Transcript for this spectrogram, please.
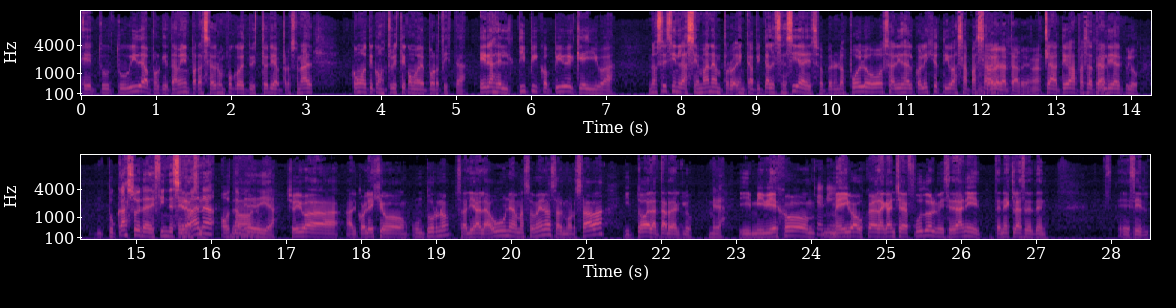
eh, tu, tu vida, porque también para saber un poco de tu historia personal, cómo te construiste como deportista. Eras del típico pibe que iba, no sé si en la semana en, pro- en Capital se hacía eso, pero en los pueblos vos salías del colegio, te ibas a pasar... De la tarde, ¿no? Claro, te ibas a pasar todo el día al club. ¿Tu caso era de fin de semana o No, también de día? Yo iba al colegio un turno, salía a la una más o menos, almorzaba y toda la tarde al club. Mira, Y mi viejo me iba a buscar a la cancha de fútbol, me dice, Dani, tenés clase de tenis. Es decir,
